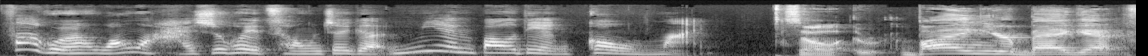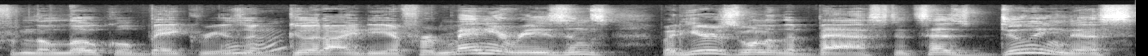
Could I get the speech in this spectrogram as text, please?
法国人往往还是会从这个面包店购买。So, buying your baguette from the local bakery is a mm-hmm. good idea for many reasons, but here's one of the best. It says doing this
